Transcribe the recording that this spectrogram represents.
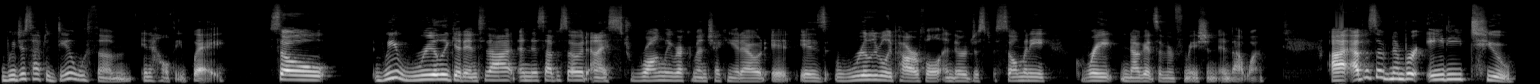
We just have to deal with them in a healthy way. So we really get into that in this episode, and I strongly recommend checking it out. It is really, really powerful, and there are just so many great nuggets of information in that one. Uh, episode number 82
